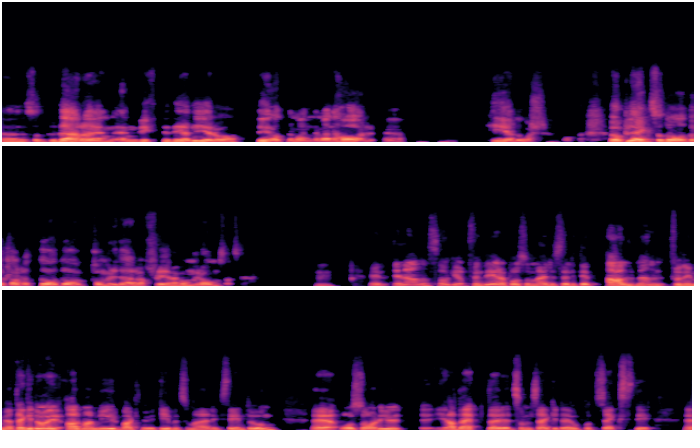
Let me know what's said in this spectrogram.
eh, Så det där är en, en viktig del i det. Och det är något när man, när man har eh, helårsupplägg, så då, då, klart att då, då kommer det där flera gånger om så att säga. En, en, annan sak jag funderar på som är lite allmän fundering, jag tänker du har ju Alman Myhlback nu i teamet som är extremt ung eh, och så har du ju eh, adepter som säkert är uppåt 60. Eh,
